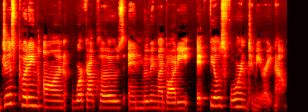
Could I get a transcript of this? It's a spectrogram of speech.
Just putting on workout clothes and moving my body, it feels foreign to me right now.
